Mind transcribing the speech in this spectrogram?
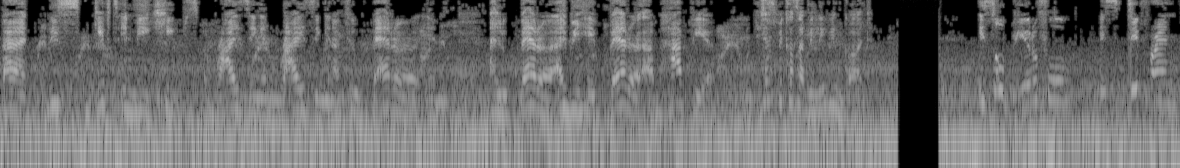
but this gift in me keeps rising and rising, and I feel better and I look better. I behave better. I'm happier just because I believe in God. It's so beautiful. It's different.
